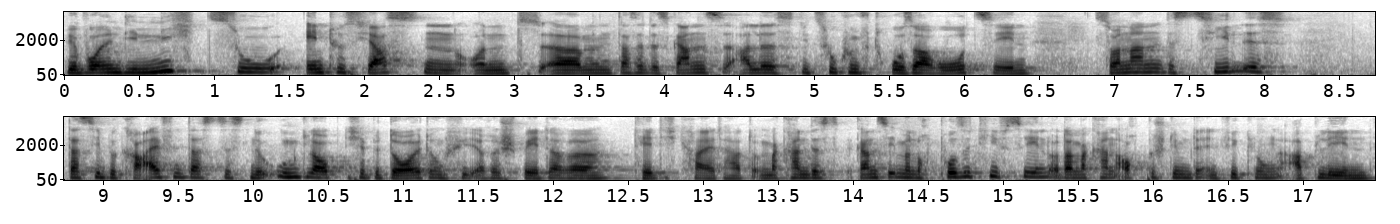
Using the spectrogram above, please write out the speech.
Wir wollen die nicht zu Enthusiasten und ähm, dass sie das Ganze alles, die Zukunft rosa-rot sehen, sondern das Ziel ist, dass sie begreifen, dass das eine unglaubliche Bedeutung für ihre spätere Tätigkeit hat. Und man kann das Ganze immer noch positiv sehen oder man kann auch bestimmte Entwicklungen ablehnen.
